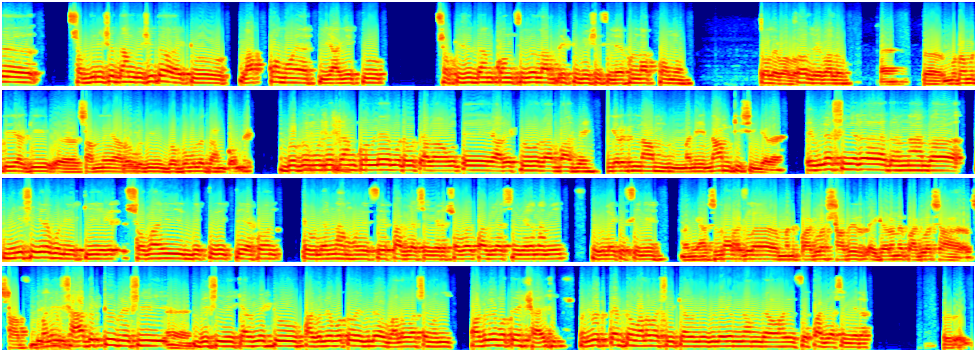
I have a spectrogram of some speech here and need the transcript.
সব জিনিসের দাম বেশি তো একটু লাভ কম হয় আর কি। আগে একটু সবকিছুর দাম কম ছিল লাভ একটু বেশি ছিল এখন লাভ কম। চলে ভালো। চলে ভালো। মোটামুটি আর কি সামনে আরও যদি দ্রব্যমূল্যের দাম কমে? দ্রব্যমূল্যের দাম কমলে মোটামুটি আলহামদুলিল্লাহ আর একটু লাভ বাড়বে। সিঙ্গারাটির নাম মানে নাম কি সিঙ্গারা? এগুলা সিঙ্গারা ধর না আমরা মিনি সিঙ্গারা বলি আর কি সবাই দেখতে দেখতে এখন এগুলার নাম হয়েছে পাগলা সিঙ্গারা সবাই পাগলা সিঙ্গারা নামে এগুলাকে চিনে। মানে আসলে পাগলা মানে পাগলা স্বাদের এই কারণে পাগলা স্বা- স্বাদ মানে স্বাদ একটু বেশি হ্যাঁ। বেশি এই কারণে একটু পাগলের মতো এগুলো ভালোবাসে মানে পাগলের মতো খাই মানে অত্যন্ত ভালোবাসে এই কারণে এগুলোর নাম দেওয়া হয়েছে পাগলা সিঙ্গারা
